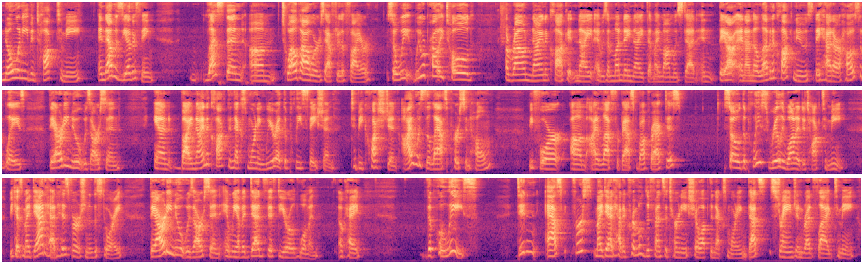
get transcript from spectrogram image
No one even talked to me, and that was the other thing. Less than um, 12 hours after the fire, so we we were probably told around nine o'clock at night. It was a Monday night that my mom was dead, and they are and on the 11 o'clock news they had our house ablaze. They already knew it was arson. And by nine o'clock the next morning, we were at the police station to be questioned. I was the last person home before um, I left for basketball practice. So the police really wanted to talk to me because my dad had his version of the story. They already knew it was arson, and we have a dead 50 year old woman. Okay. The police didn't ask. First, my dad had a criminal defense attorney show up the next morning. That's strange and red flag to me.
